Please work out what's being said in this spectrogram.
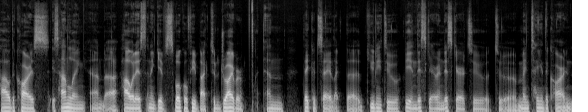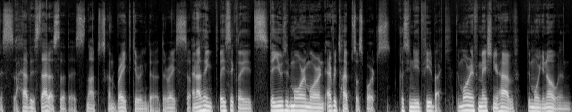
how the car is is handling and uh, how it is, and it gives vocal feedback to the driver. And they could say like the you need to be in this gear and this gear to to maintain the car in this heavy status that it's not just going to break during the the race. So, and I think basically it's they use it more and more in every types of sports because you need feedback. The more information you have, the more you know, and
